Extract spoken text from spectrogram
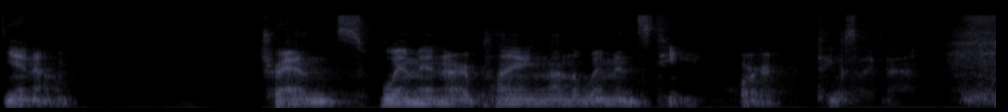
you know, trans women are playing on the women's team or things like that.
